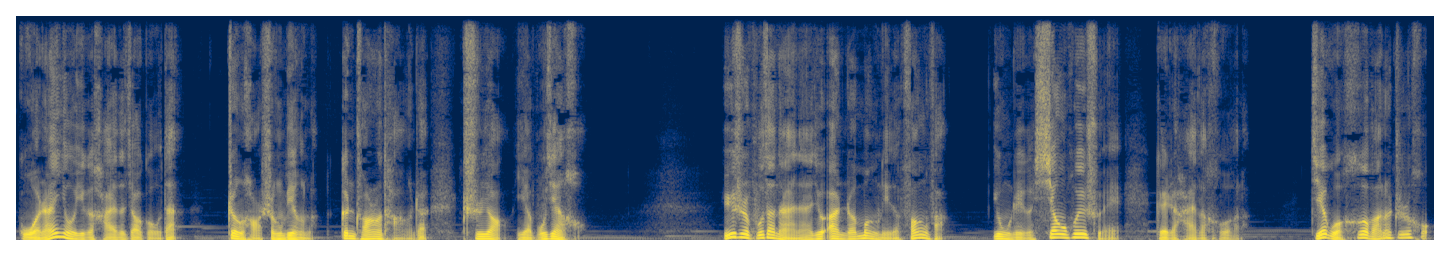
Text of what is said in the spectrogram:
果然有一个孩子叫狗蛋，正好生病了，跟床上躺着，吃药也不见好。于是菩萨奶奶就按照梦里的方法，用这个香灰水给这孩子喝了。结果喝完了之后，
